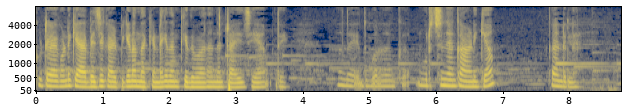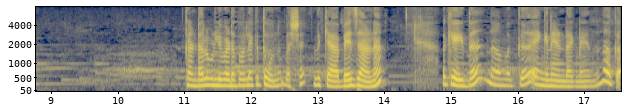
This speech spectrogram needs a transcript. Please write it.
കുട്ടികളെ കൊണ്ട് ക്യാബേജ് കഴിപ്പിക്കണം എന്നൊക്കെ ഉണ്ടെങ്കിൽ നമുക്ക് ഇതുപോലെ ഒന്ന് ട്രൈ ചെയ്യാം. അതെ അതെ ഇതുപോലെ നമുക്ക് മുറിച്ച് ഞാൻ കാണിക്കാം. കണ്ടില്ലേ? കണ്ടാൽ ഉള്ളിവട പോലെയൊക്കെ തോന്നും. പക്ഷെ ഇത് ക്യാബേജാണ്. ഓക്കെ ഇത് നമുക്ക് എങ്ങനെയാണ് ഉണ്ടാക്കണതെന്ന് നോക്കാം.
